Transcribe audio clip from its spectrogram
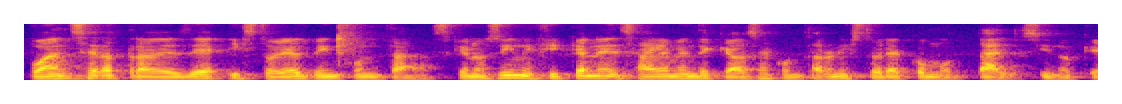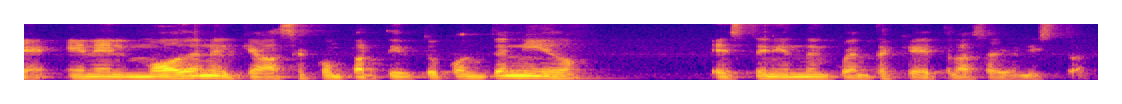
puedan ser a través de historias bien contadas, que no significa necesariamente que vas a contar una historia como tal, sino que en el modo en el que vas a compartir tu contenido es teniendo en cuenta que detrás hay una historia.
